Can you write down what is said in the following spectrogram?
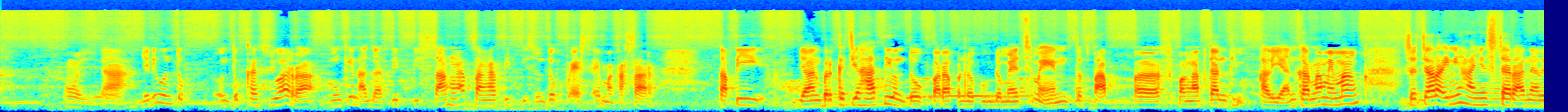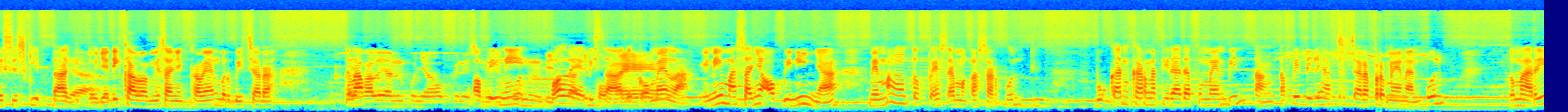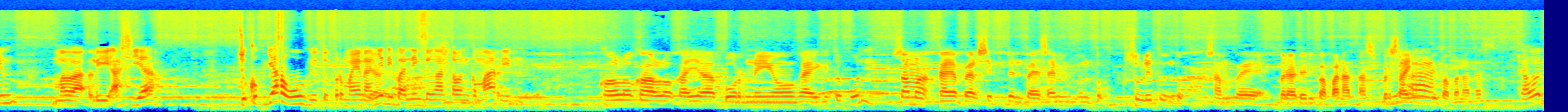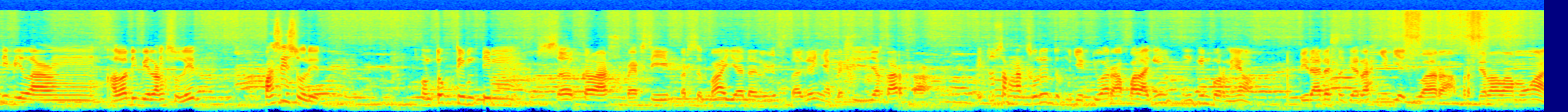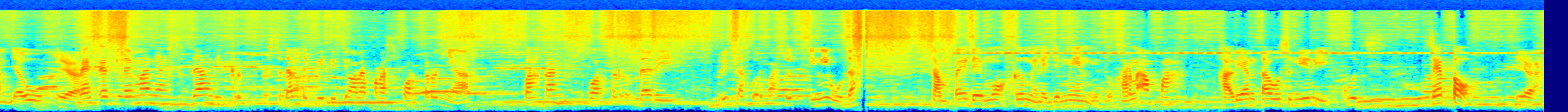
Oh iya. Ya, jadi untuk untuk kans juara mungkin agak tipis, sangat sangat tipis untuk PSM Makassar. Tapi jangan berkecil hati untuk para pendukung The Matchman, tetap eh, semangatkan tim kalian karena memang secara ini hanya secara analisis kita Iya. gitu. Jadi kalau misalnya kalian berbicara Kalau kenapa kalian punya opini, opini pun bisa boleh di bisa di komen lah. Ini masanya opininya memang untuk PSM Makassar pun bukan karena tidak ada pemain bintang, tapi dilihat secara permainan pun kemarin melalui Asia cukup jauh gitu permainannya Iya. dibanding dengan tahun kemarin. Kalau kalau kayak Borneo kayak gitu pun sama kayak Persib dan PSM untuk sulit untuk sampai berada di papan atas bersaing Iya. di papan atas. Kalau dibilang kalau dibilang sulit, pasti sulit. Untuk tim-tim sekelas Persib, Persebaya dan lain sebagainya, Persija Jakarta itu sangat sulit untuk menjadi juara, apalagi mungkin Borneo. Tidak ada sejarahnya dia juara. Persela Lamongan jauh. Iya. PSS Sleman yang sedang di, sedang dikritisi oleh para supporternya, bahkan supporter dari Berita Kurpasut ini udah sampai demo ke manajemen gitu. Karena apa? Kalian tahu sendiri, coach Seto. Iya.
